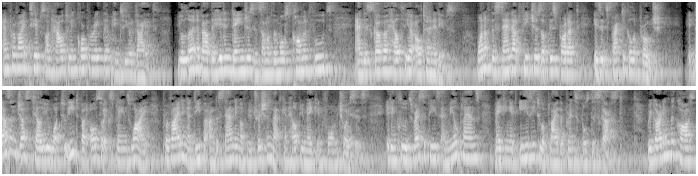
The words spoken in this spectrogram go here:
and provide tips on how to incorporate them into your diet. You'll learn about the hidden dangers in some of the most common foods and discover healthier alternatives. One of the standout features of this product is its practical approach. It doesn't just tell you what to eat, but also explains why, providing a deeper understanding of nutrition that can help you make informed choices. It includes recipes and meal plans, making it easy to apply the principles discussed. Regarding the cost,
